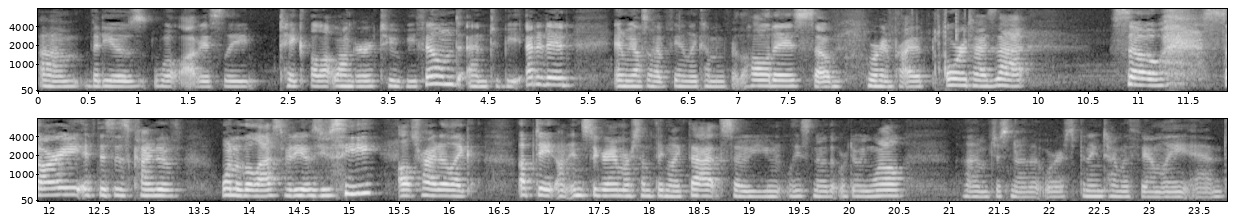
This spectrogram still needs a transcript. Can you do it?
Um, videos will obviously take a lot longer to be filmed and to be edited, and we also have family coming for the holidays, so we're gonna prioritize that. So, sorry if this is kind of one of the last videos you see. I'll try to like update on Instagram or something like that so you at least know that we're doing well. Um, just know that we're spending time with family and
